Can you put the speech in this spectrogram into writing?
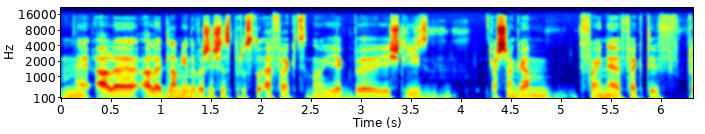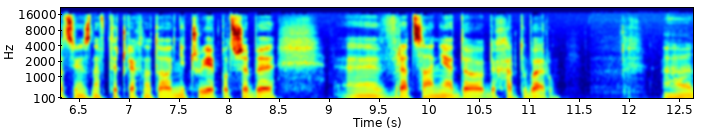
Mm, ale, ale dla mnie najważniejszy jest po prostu efekt. No i jakby jeśli osiągam fajne efekty pracując na wtyczkach, no to nie czuję potrzeby e, wracania do, do hardware'u. A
